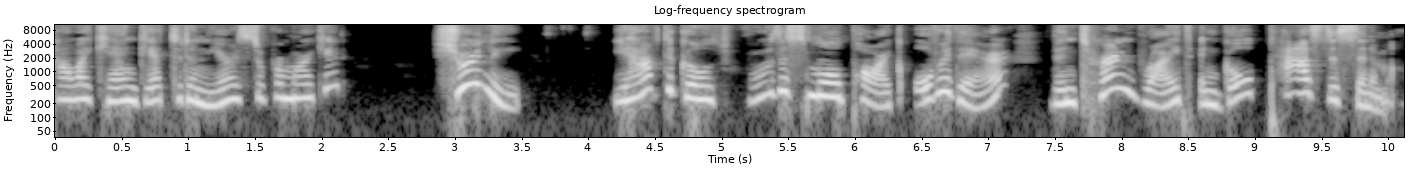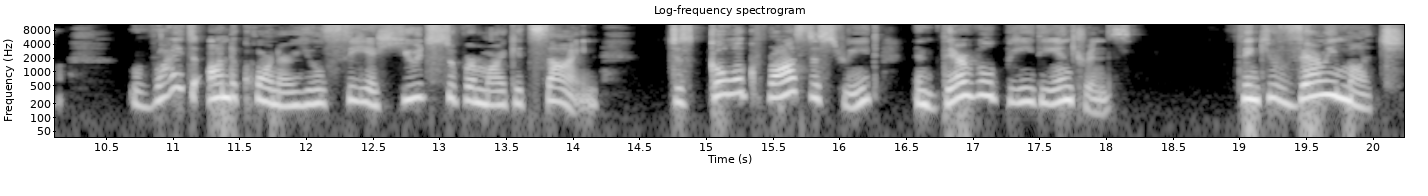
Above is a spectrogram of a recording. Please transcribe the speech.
how I can get to the nearest supermarket? Surely. You have to go through the small park over there, then turn right and go past the cinema. Right on the corner, you'll see a huge supermarket sign. Just go across the street and there will be the entrance. Thank you very much.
